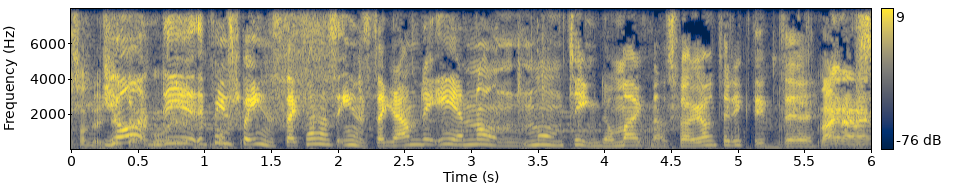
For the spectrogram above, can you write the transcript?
Som du Ja, på. det finns på Instagram, hans Instagram. Det är någon, någonting de marknadsför. Jag har inte riktigt eh, nej, nej.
